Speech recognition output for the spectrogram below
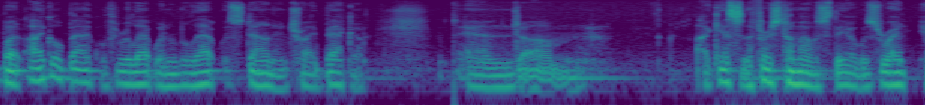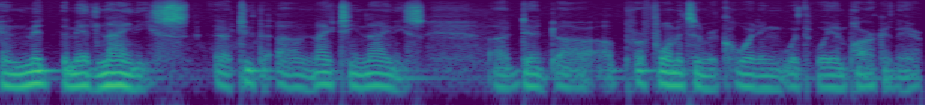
But I go back with roulette when roulette was down in Tribeca, and um, I guess the first time I was there was right in mid the mid '90s, uh, uh, 1990s. Uh, did uh, a performance and recording with William Parker there,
